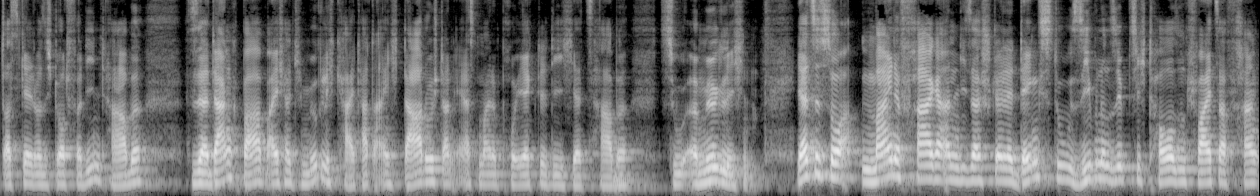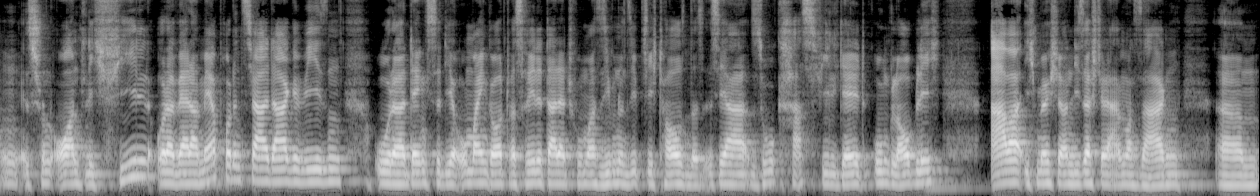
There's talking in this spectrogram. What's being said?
das Geld, was ich dort verdient habe, sehr dankbar, weil ich halt die Möglichkeit hatte, eigentlich dadurch dann erst meine Projekte, die ich jetzt habe, zu ermöglichen. Jetzt ist so meine Frage an dieser Stelle, denkst du, 77.000 Schweizer Franken ist schon ordentlich viel oder wäre da mehr Potenzial da gewesen? Oder denkst du dir, oh mein Gott, was redet da der Thomas, 77.000, das ist ja so krass viel Geld, unglaublich. Aber ich möchte an dieser Stelle einfach sagen, ähm,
